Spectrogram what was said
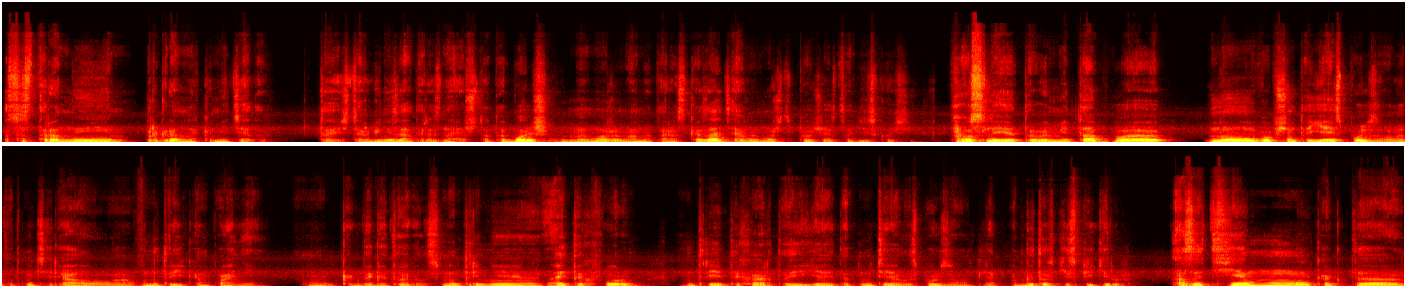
со стороны программных комитетов. То есть организаторы знают что-то больше, мы можем вам это рассказать, а вы можете поучаствовать в дискуссии. После этого метапа, ну, в общем-то, я использовал этот материал внутри компании, когда готовился внутренний iTech форум внутри этой харты, я этот материал использовал для подготовки спикеров. А затем мы, когда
